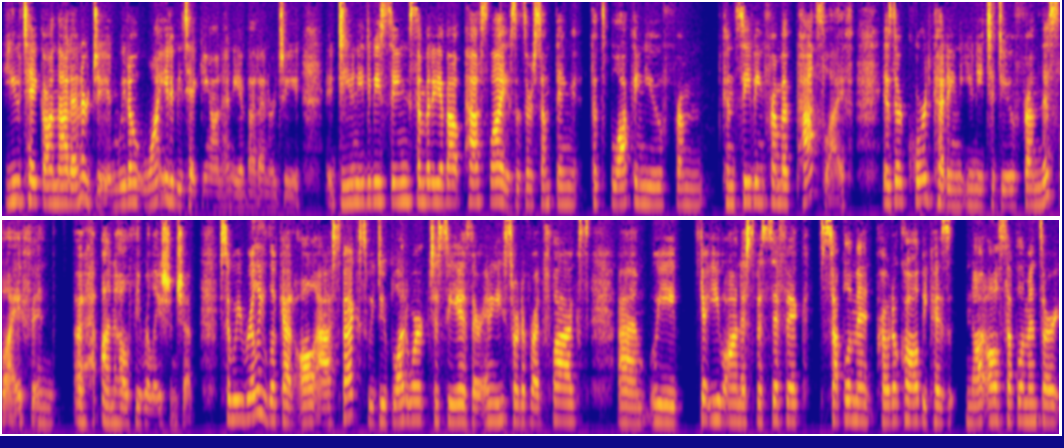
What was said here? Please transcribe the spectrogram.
you take on that energy and we don't want you to be taking on any of that energy? Do you need to be seeing somebody about past lives? Is there something that's blocking you from conceiving from a past life? Is there cord cutting that you need to do from this life in an unhealthy relationship? So we really look at all aspects. We do blood work to see is there any sort of red flags. Um, we get you on a specific supplement protocol because not all supplements are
